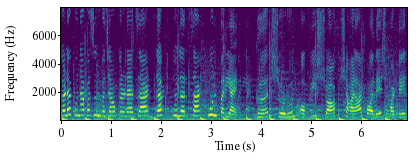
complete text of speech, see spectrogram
कडक उन्हापासून बचाव करण्याचा डक्ट कूलरचा कूल पर्याय. घर शोरूम ऑफिस शॉप शाळा कॉलेज हॉटेल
